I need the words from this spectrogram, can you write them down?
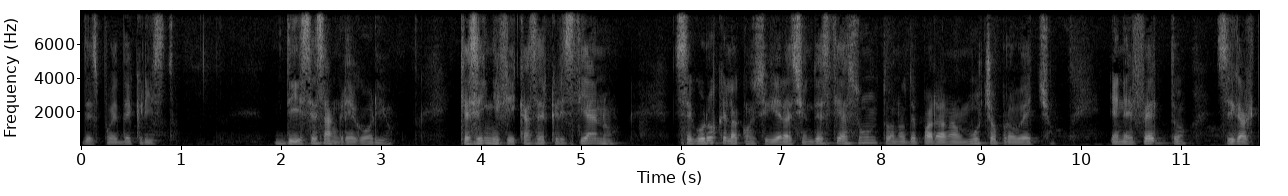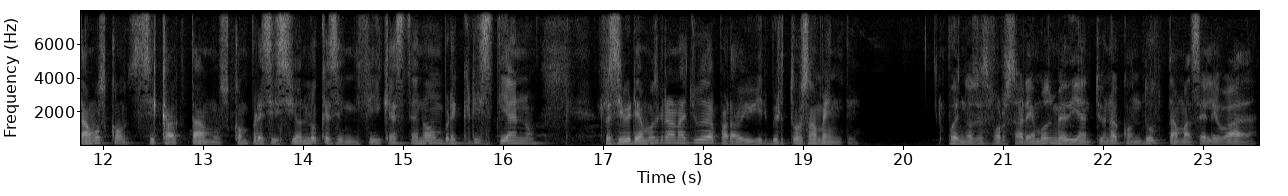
después de Cristo. Dice San Gregorio, ¿Qué significa ser cristiano? Seguro que la consideración de este asunto nos deparará mucho provecho. En efecto, si captamos, con, si captamos con precisión lo que significa este nombre cristiano, recibiremos gran ayuda para vivir virtuosamente, pues nos esforzaremos mediante una conducta más elevada,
